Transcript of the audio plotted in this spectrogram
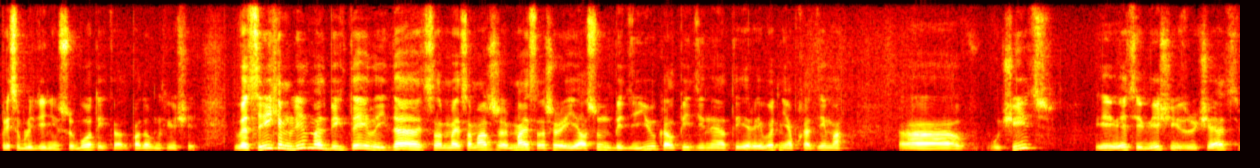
при соблюдении субботы и подобных вещей. Вецрихим лидмат бигдейл и да самаша майса шер ясун бедию калпи дины атыры. И вот необходимо э, учить и эти вещи изучать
